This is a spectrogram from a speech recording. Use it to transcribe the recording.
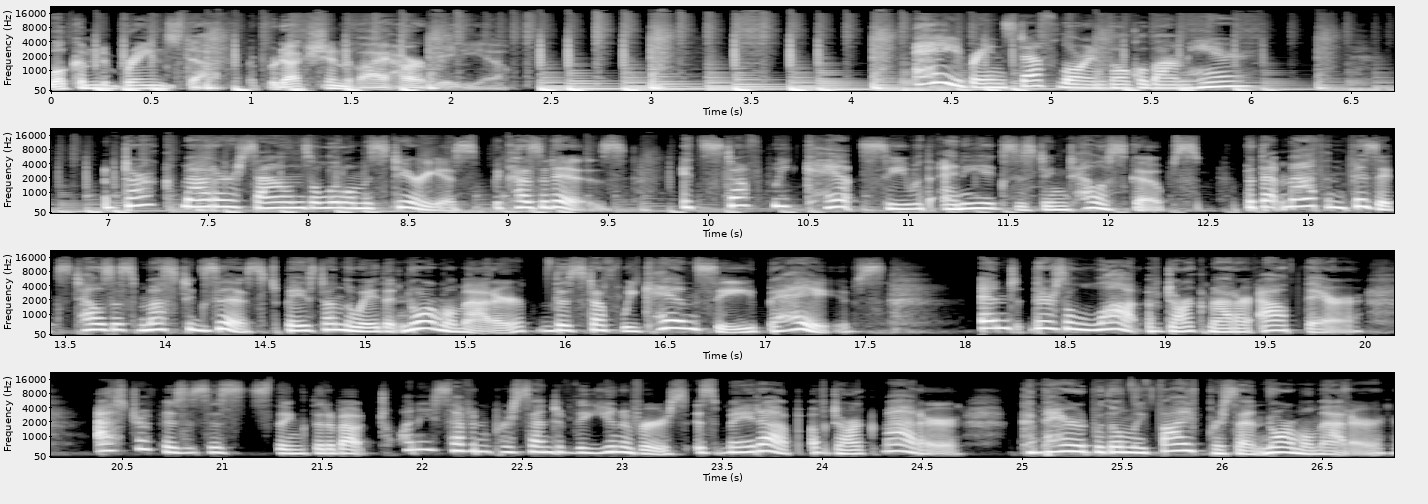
Welcome to Brainstuff, a production of iHeartRadio. Hey, Brainstuff, Lauren Vogelbaum here. Dark matter sounds a little mysterious because it is. It's stuff we can't see with any existing telescopes, but that math and physics tells us must exist based on the way that normal matter, the stuff we can see, behaves. And there's a lot of dark matter out there. Astrophysicists think that about 27% of the universe is made up of dark matter, compared with only 5% normal matter,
